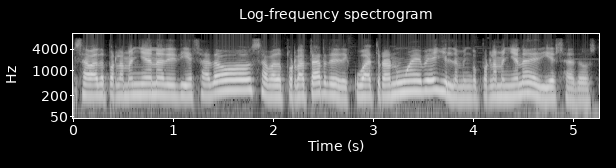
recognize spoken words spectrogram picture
sábado por la mañana de 10 a 2, sábado por la tarde de 4 a 9 y el domingo por la mañana de 10 a 2.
